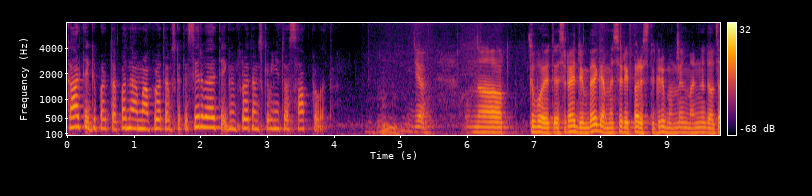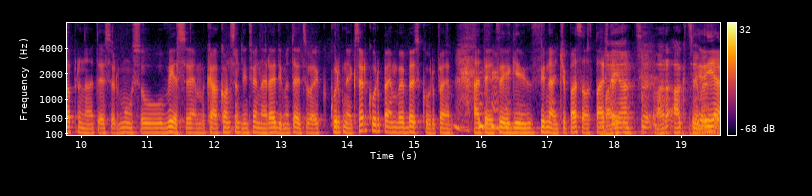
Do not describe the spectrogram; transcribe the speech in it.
kārtīgi par to padomā, protams, ka tas ir vērtīgi un, protams, ka viņi to saprot. Mhm. Jā. Un, uh, Tuvojoties raidījuma beigām, mēs arī parasti gribam nedaudz aprunāties ar mūsu viesiem. Kā Konstantīns vienā raidījumā teica, vai kurpnieks ar kurpēm vai bez kurpēm. Attiecīgi, finanšu pasaules pārstāvjiem. Ar akcijiem. Jā,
